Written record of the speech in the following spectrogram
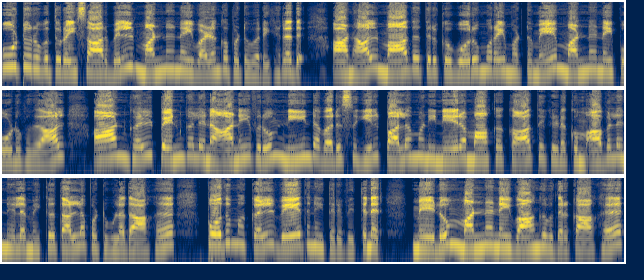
கூட்டுறவுத்துறை சார்பில் மண்ணெண்ணெய் வழங்கப்பட்டு வருகிறது. ஆனால் மாதத்திற்கு ஒருமுறை மட்டுமே மண்ணெண்ணெய் போடுவதால் ஆண்கள் பெண்கள் என அனைவரும் நீண்ட வரிசையில் பல மணி நேரமாக காத்து கிடக்கும் அவல நிலைமைக்கு தள்ளப்பட்டுள்ளதாக பொதுமக்கள் வேதனை தெரிவித்தனர். மேலும் மண்ணெண்ணெய் வாங்குவதற்காக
